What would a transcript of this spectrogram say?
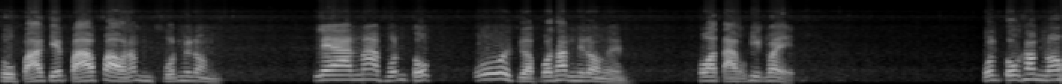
สูบปลาเก็บปลาเฝ้าน้ำฝนพี่น้อง แลนมาฝนตก โอ้ย เกือบบ่ทันพี่น้องเลยเพราะว่าตาบักพริกไว้ ฝนตกค่ำน้อง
